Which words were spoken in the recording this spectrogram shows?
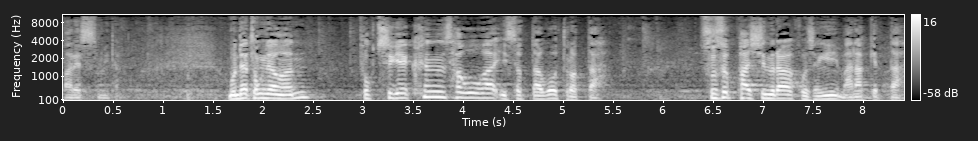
말했습니다. 문 대통령은 북측에 큰 사고가 있었다고 들었다. 수습하시느라 고생이 많았겠다.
